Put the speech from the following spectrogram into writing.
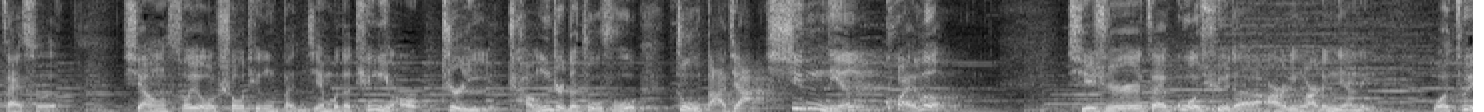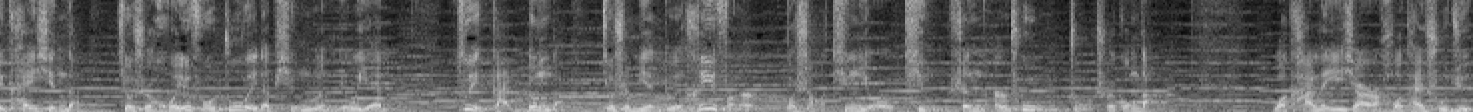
在此向所有收听本节目的听友致以诚挚的祝福，祝大家新年快乐。其实，在过去的二零二零年里，我最开心的就是回复诸位的评论留言，最感动的就是面对黑粉儿，不少听友挺身而出主持公道。我看了一下后台数据。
